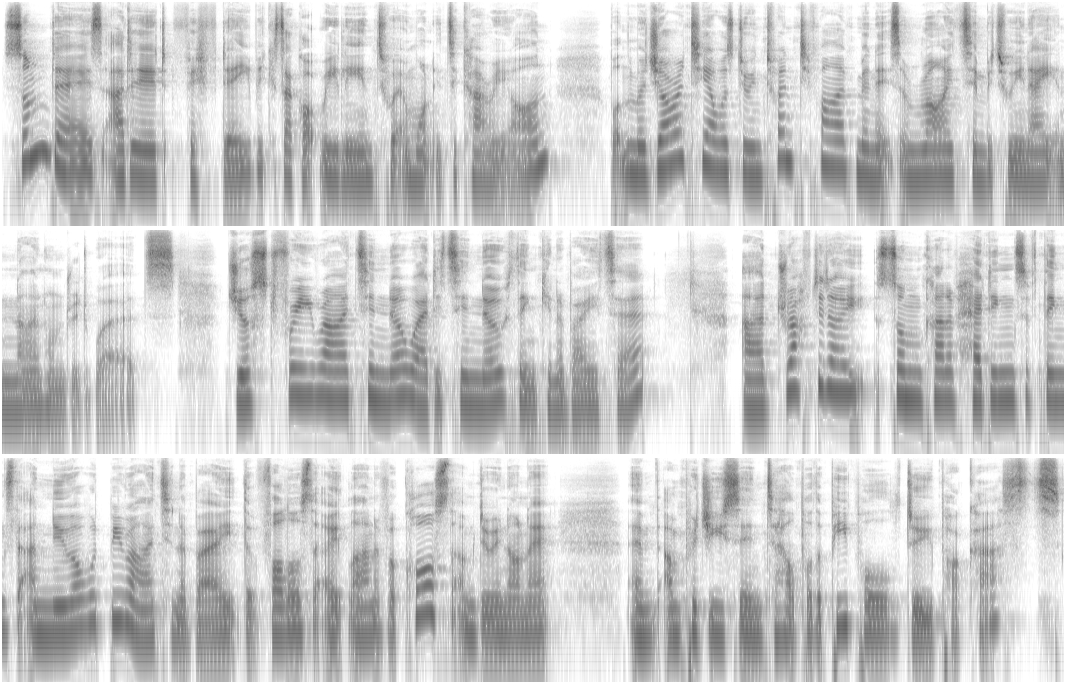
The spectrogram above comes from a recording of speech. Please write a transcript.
Some days I did 50 because I got really into it and wanted to carry on, but the majority I was doing 25 minutes and writing between 8 and 900 words. Just free writing, no editing, no thinking about it. I drafted out some kind of headings of things that I knew I would be writing about that follows the outline of a course that I'm doing on it. Um, I'm producing to help other people do podcasts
